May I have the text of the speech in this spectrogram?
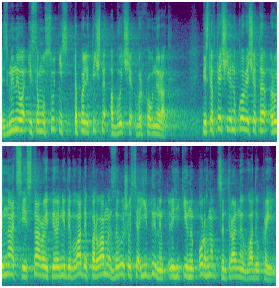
змінила і саму сутність та політичне обличчя Верховної Ради. Після втечі Януковича та руйнації старої піраміди влади парламент залишився єдиним легітимним органом центральної влади в Україні.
